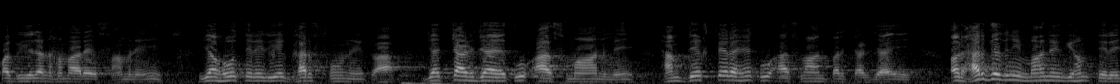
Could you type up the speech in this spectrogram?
قبیلن ہمارے سامنے، یا ہو تیرے لیے گھر سونے کا، یا چڑھ جائے تو آسمان میں۔ ہم دیکھتے رہیں تو آسمان پر چڑھ جائے۔ اور ہرگز نہیں مانیں گے ہم تیرے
